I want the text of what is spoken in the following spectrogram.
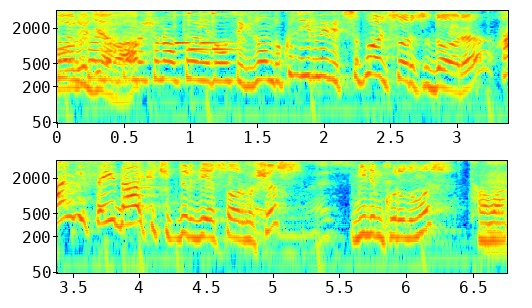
Doğru 13, 14, cevap. 15, 16, 17, 18, 19, 21. Spor sorusu doğru. Hangi sayı daha küçüktür diye sormuşuz. Bilim kurulumuz. Tamam.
